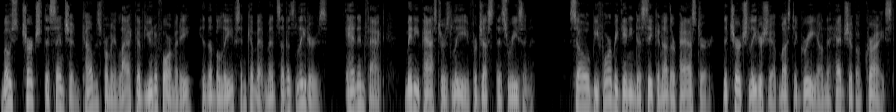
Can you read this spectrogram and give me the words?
Most church dissension comes from a lack of uniformity in the beliefs and commitments of its leaders, and in fact, many pastors leave for just this reason. So, before beginning to seek another pastor, the church leadership must agree on the headship of Christ.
